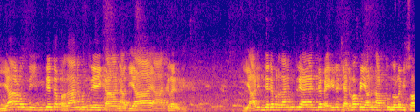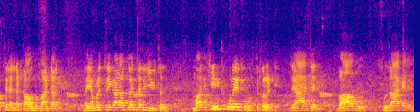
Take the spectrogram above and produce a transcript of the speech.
ഇയാളൊന്ന് ഇന്ത്യന്റെ പ്രധാനമന്ത്രിയായി കാണാൻ അതിയായ ആഗ്രഹമുണ്ട്. ഇയാൾ ഇന്ത്യന്റെ പ്രധാനമന്ത്രി ആയ എന്റെ പേരിലെ ചിലവൊക്കെ ഇയാൾ നടത്തും എന്നുള്ള വിശ്വാസത്തിലല്ല ഒന്നും വേണ്ട. അത് നമ്മൾ ഇത്രയും കാലം അധ്വാനിച്ചല്ല ജീവിച്ചത്. മറിച്ച് എനിക്ക് കുറേ സുഹൃത്തുക്കളുണ്ട്. രാജൻ ബാബു സുധാകരൻ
